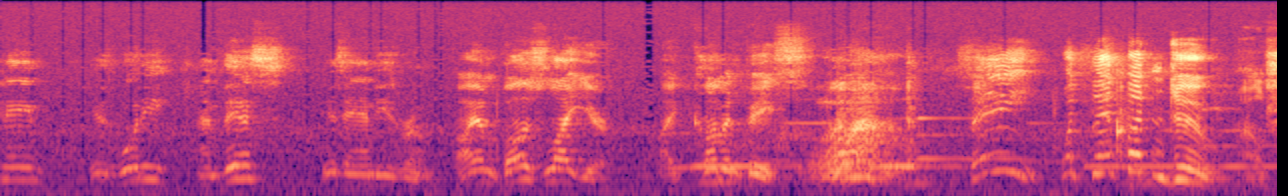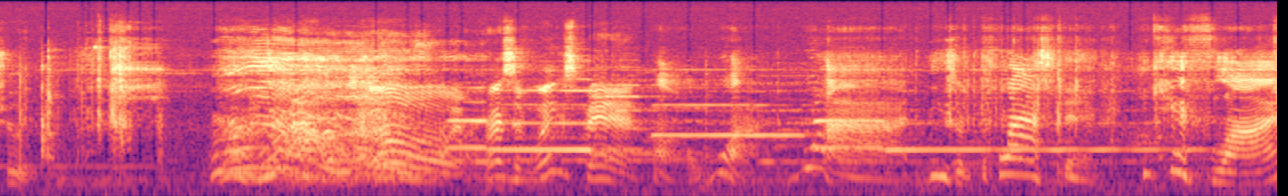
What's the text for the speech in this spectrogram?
name is Woody, and this is Andy's room. I am Buzz Lightyear. I come in peace. Say, what's that button do? I'll show you. Oh, impressive wingspan. Oh, what? What? These are plastic. He can't fly.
